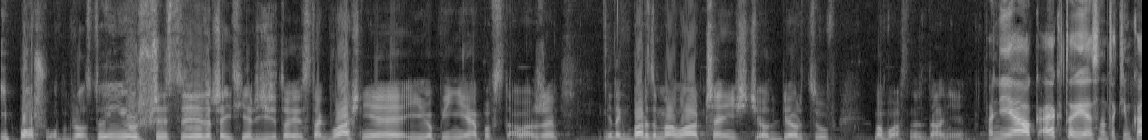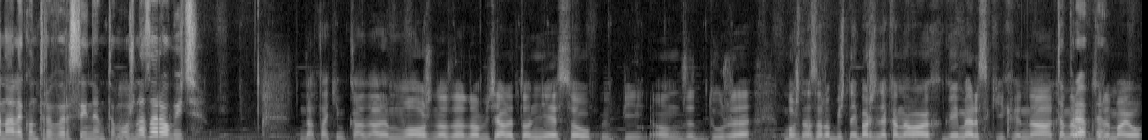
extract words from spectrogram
i poszło po prostu. I już wszyscy zaczęli twierdzić, że to jest tak właśnie i opinia powstała, że jednak bardzo mała część odbiorców ma własne zdanie. Panie Jaok, a jak to jest? Na takim kanale kontrowersyjnym to hmm. można zarobić? Na takim kanale można zarobić, ale to nie są pieniądze duże. Można zarobić najbardziej na kanałach gamerskich, na to kanałach, prawda. które mają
